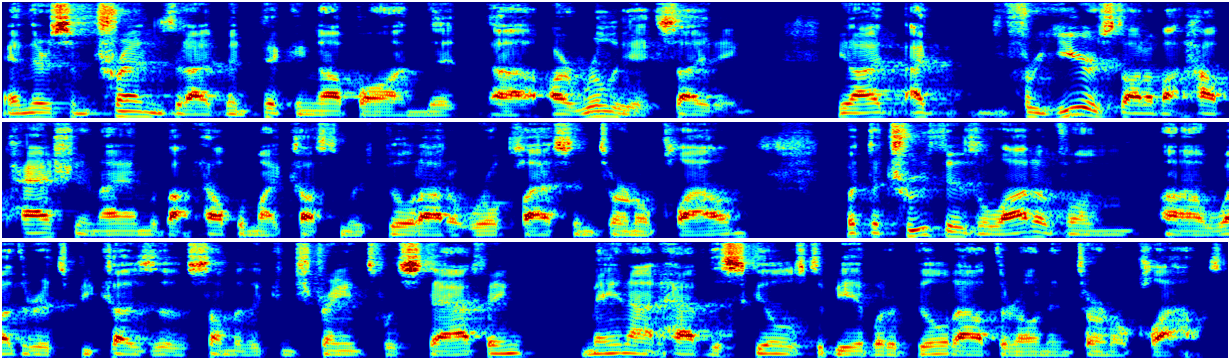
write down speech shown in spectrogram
and there's some trends that I've been picking up on that uh, are really exciting. You know, I, I, for years thought about how passionate I am about helping my customers build out a world class internal cloud. But the truth is, a lot of them, uh, whether it's because of some of the constraints with staffing, may not have the skills to be able to build out their own internal clouds.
